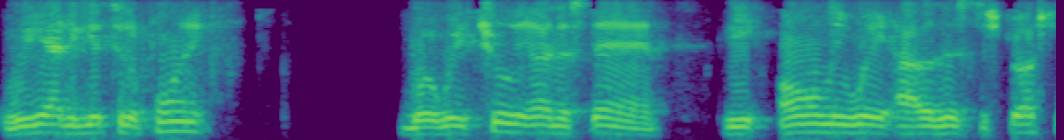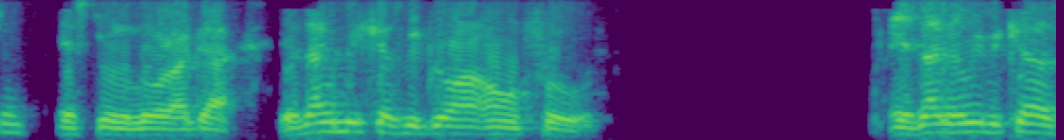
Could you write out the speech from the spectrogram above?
We had to get to the point where we truly understand the only way out of this destruction is through the Lord our God. It's not going to be because we grow our own food. It's not going to be because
